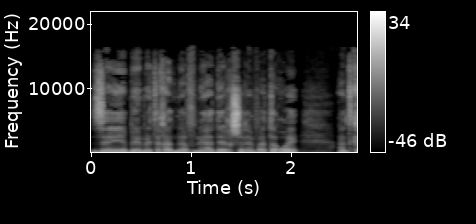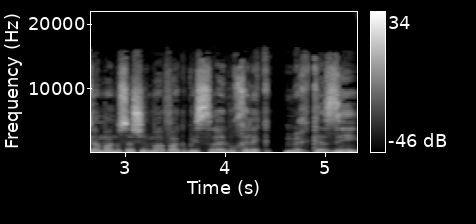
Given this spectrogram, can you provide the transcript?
זה יהיה באמת אחד מאבני הדרך שלהם. ואתה רואה עד כמה הנושא של מאבק בישראל הוא חלק מרכזי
